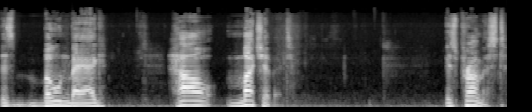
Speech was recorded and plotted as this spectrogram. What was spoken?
this bone bag, how much of it is promised?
